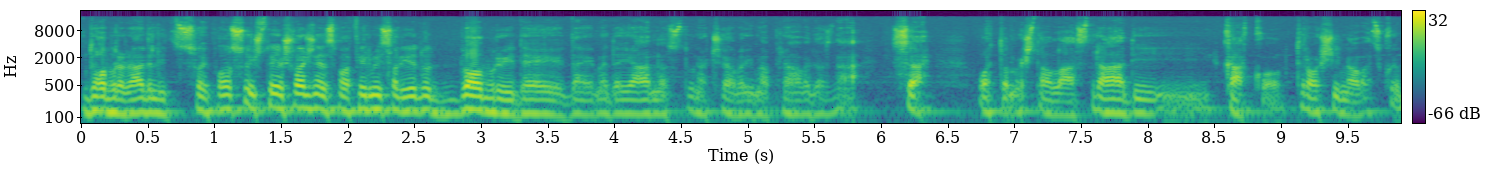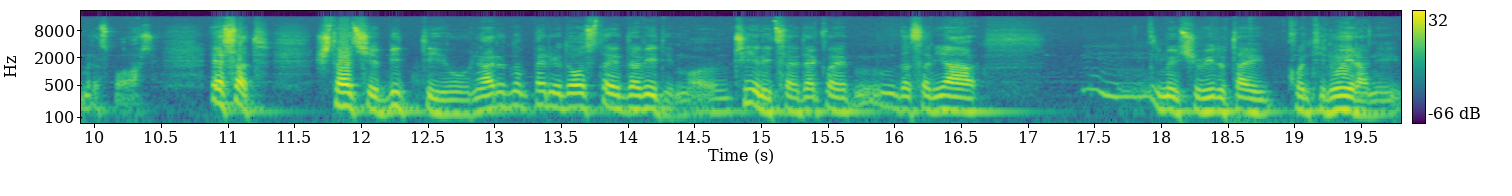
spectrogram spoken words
dobro radili svoj posao i što je još važnije da smo afirmisali jednu dobru ideju da ima da javnost u načelu ima pravo da zna sve o tome šta vlast radi i kako troši novac kojim raspolaže. E sad, šta će biti u narodnom periodu ostaje da vidimo. Činjenica je dakle, da sam ja imajući u vidu taj kontinuirani,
